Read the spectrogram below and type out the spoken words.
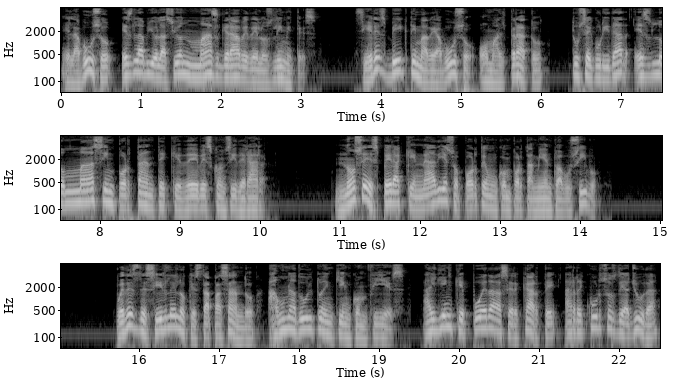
El abuso es la violación más grave de los límites. Si eres víctima de abuso o maltrato, tu seguridad es lo más importante que debes considerar. No se espera que nadie soporte un comportamiento abusivo. Puedes decirle lo que está pasando a un adulto en quien confíes, alguien que pueda acercarte a recursos de ayuda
